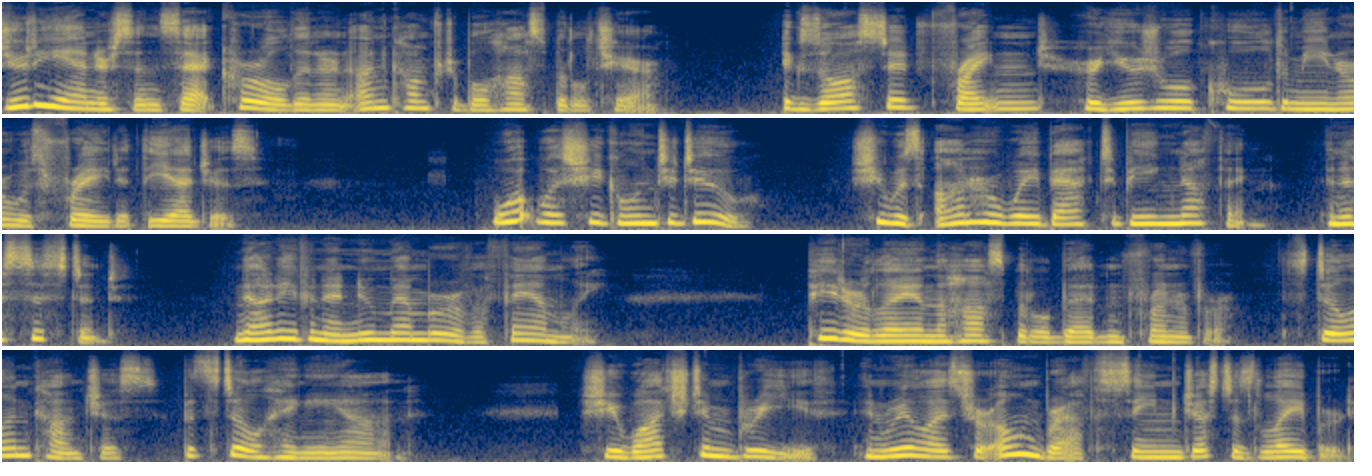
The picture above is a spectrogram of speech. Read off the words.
Judy Anderson sat curled in an uncomfortable hospital chair. Exhausted, frightened, her usual cool demeanor was frayed at the edges. What was she going to do? She was on her way back to being nothing, an assistant, not even a new member of a family. Peter lay in the hospital bed in front of her, still unconscious, but still hanging on. She watched him breathe and realized her own breath seemed just as labored.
